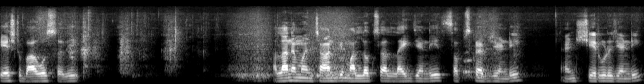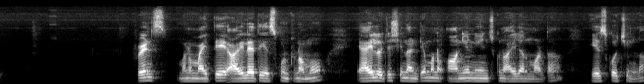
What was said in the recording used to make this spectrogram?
టేస్ట్ బాగా వస్తుంది అలానే మన ఛానల్కి మళ్ళీ ఒకసారి లైక్ చేయండి సబ్స్క్రైబ్ చేయండి అండ్ షేర్ కూడా చేయండి. ఫ్రెండ్స్ మనం అయితే ఆయిల్ అయితే వేసుకుంటున్నాము. ఈ ఆయిల్ వచ్చేసిందంటే మనం ఆనియన్ వేయించుకున్న ఆయిల్ అనమాట వేసుకోవచ్చు ఇలా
